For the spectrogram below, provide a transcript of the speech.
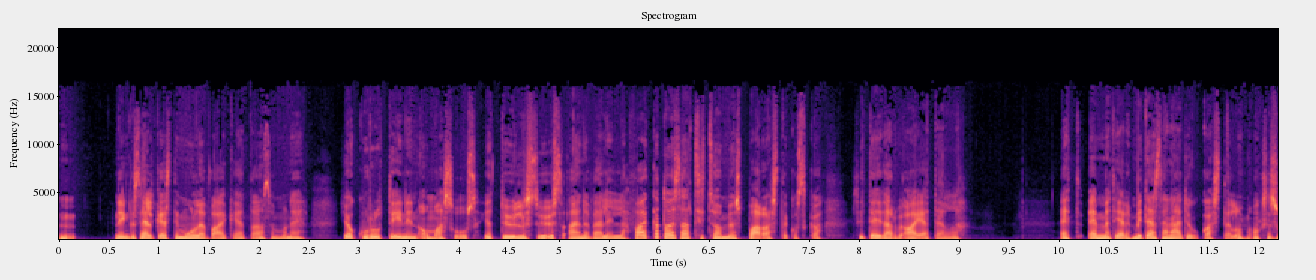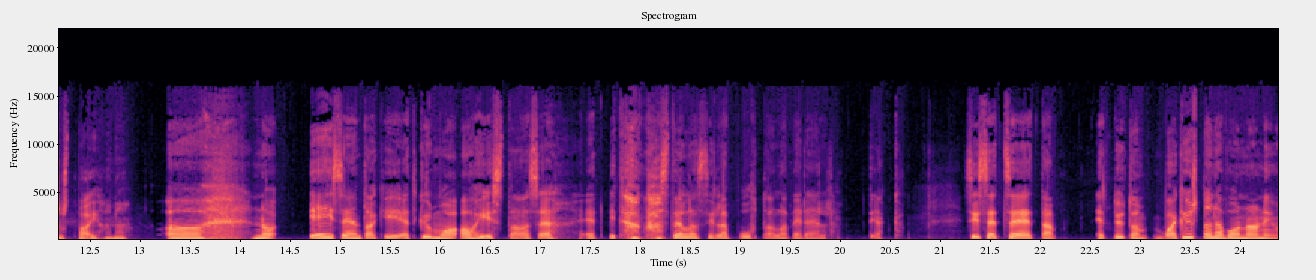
mm, niin kuin selkeästi mulle vaikeaa on semmoinen joku rutiinin omaisuus ja tylsyys aina välillä. Vaikka toisaalta sit se on myös parasta, koska sitten ei tarvi ajatella. Et en mä tiedä, miten sä näet joku kastelun? Onko se susta vaan ihanaa? Uh, no ei sen takia, että kyllä mua ahistaa se, että pitää kastella sillä puhtaalla vedellä, tiedätkö? Siis että se, että, että nyt on, vaikka just tänä vuonna on, niin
